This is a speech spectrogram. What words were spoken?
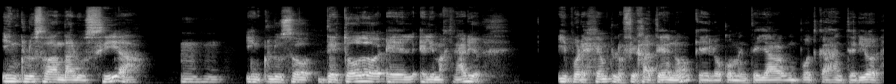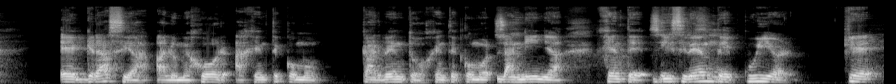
incluso de Andalucía, incluso de todo el, el imaginario. Y por ejemplo, fíjate, ¿no? Que lo comenté ya en algún podcast anterior. Es gracias a lo mejor a gente como Carvento, gente como Sí. Las Niñas, gente Sí, disidente, queer, que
